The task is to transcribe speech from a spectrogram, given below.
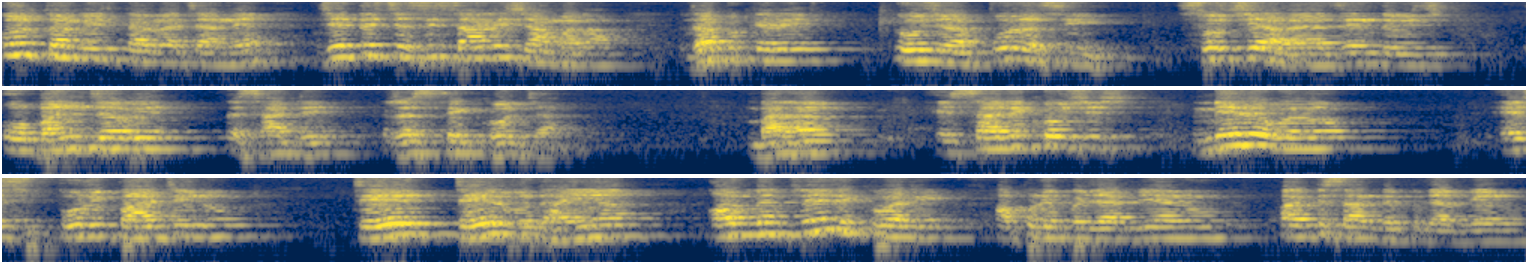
ਪੁਲ ਤਾਮੀਲ ਕਰਨਾ ਚਾਹੁੰਦੇ ਹਾਂ। ਜਿਹਦੇ ਚ ਅਸੀਂ ਸਾਰੇ ਸ਼ਾਮਲ ਹਾਂ। ਰੱਬ ਕਰੇ ਕਿ ਉਹ ਜਿਹੜਾ ਪੁਲ ਅਸੀਂ ਸੋਚਿਆ ਹੋਇਆ ਜ਼ਿੰਦ ਵਿੱਚ, ਉਹ ਬਣ ਜਾਵੇ ਤੇ ਸਾਡੇ ਰਸਤੇ ਖੁੱਲ ਜਾਣ। ਬਹਰਹਾਲ, ਇਹ ਸਾਰੀ ਕੋਸ਼ਿਸ਼ ਮੇਰੇ ਵੱਲੋਂ ਇਸ ਪੂਰੀ ਪਾਰਟੀ ਨੂੰ ਢੇਰ ਢੇਰ ਵਧਾਈਆਂ ਔਰ ਮੈਂ ਫਿਰ ਇੱਕ ਵਾਰੀ ਆਪਣੇ ਪੰਜਾਬੀਆਂ ਨੂੰ, ਪਾਕਿਸਤਾਨ ਦੇ ਪੰਜਾਬੀਆਂ ਨੂੰ,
